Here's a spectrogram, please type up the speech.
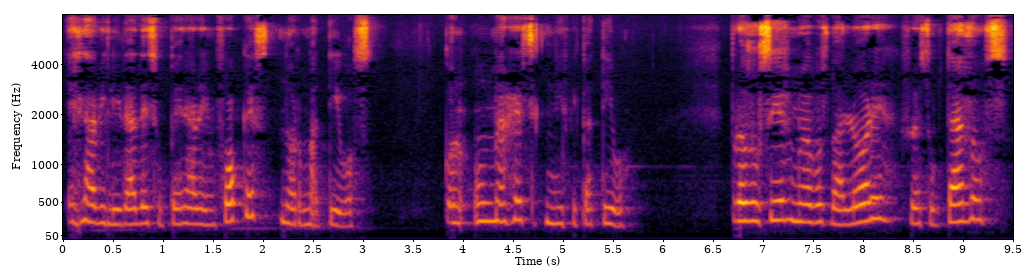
Es la habilidad de superar enfoques normativos con un margen significativo. Producir nuevos valores, resultados.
